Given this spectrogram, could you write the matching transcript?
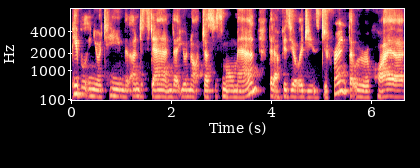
people in your team that understand that you're not just a small man, that our physiology is different, that we require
